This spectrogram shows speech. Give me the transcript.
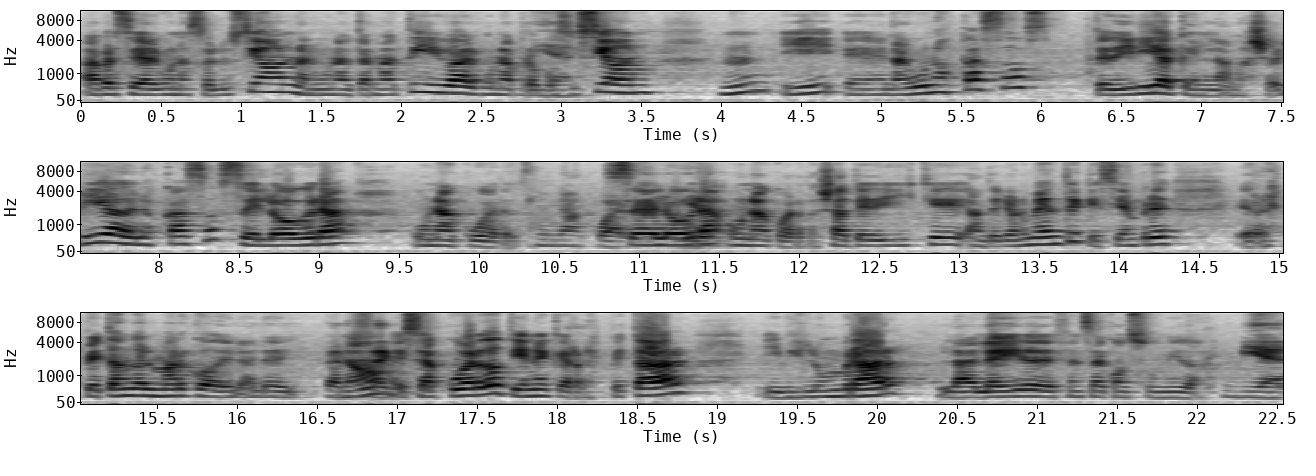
a ver si hay alguna solución, alguna alternativa, alguna proposición. Y en algunos casos, te diría que en la mayoría de los casos se logra un acuerdo. Un acuerdo. Se logra Bien. un acuerdo. Ya te dije anteriormente que siempre eh, respetando el marco de la ley. Ese acuerdo tiene que respetar y vislumbrar la ley de defensa del consumidor. Bien.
